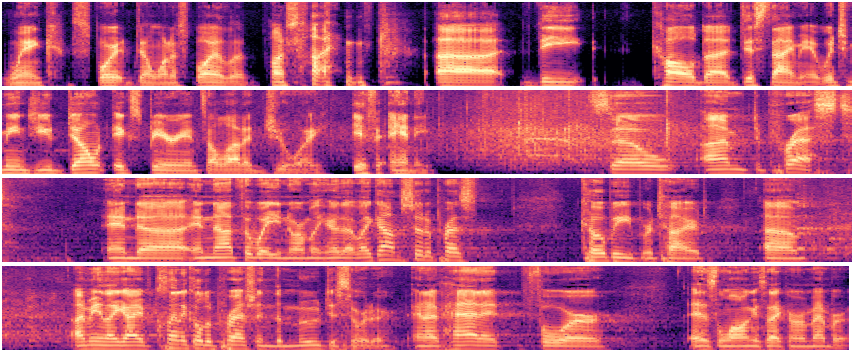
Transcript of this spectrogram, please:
Wink. Spoil. Don't want to spoil the punchline. uh, the called uh, dysthymia, which means you don't experience a lot of joy, if any. So I'm depressed, and uh, and not the way you normally hear that. Like, oh, I'm so depressed. Kobe retired. Um, I mean, like I have clinical depression, the mood disorder, and I've had it for as long as I can remember.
